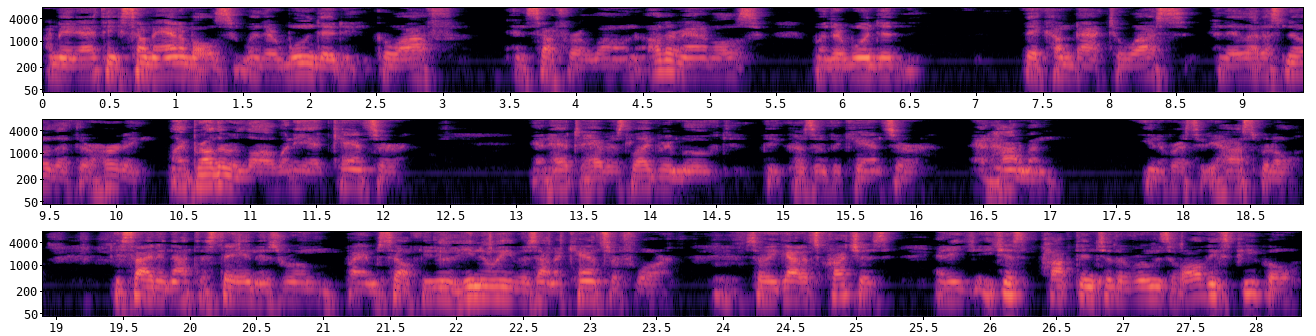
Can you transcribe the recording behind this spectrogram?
I mean, I think some animals, when they're wounded, go off and suffer alone. Other animals, when they're wounded, they come back to us and they let us know that they're hurting. My brother in law, when he had cancer and had to have his leg removed because of the cancer at Hahnemann University Hospital, decided not to stay in his room by himself. He knew he, knew he was on a cancer floor. Hmm. So he got his crutches and he, he just popped into the rooms of all these people.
